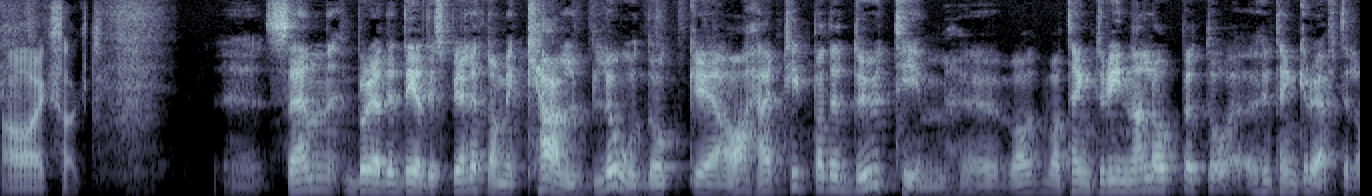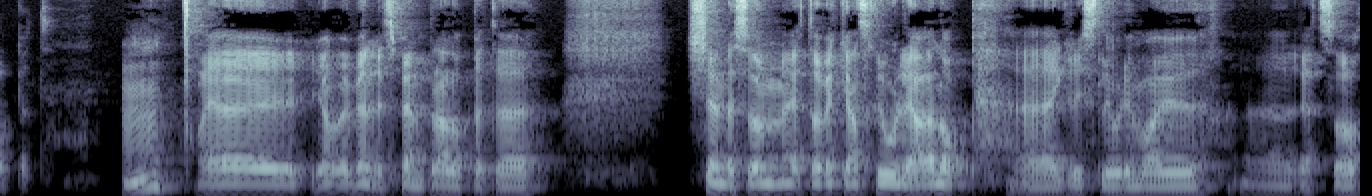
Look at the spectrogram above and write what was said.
ja, exakt. Eh, sen började DD-spelet då med kallblod och eh, ja, här tippade du Tim. Eh, vad, vad tänkte du innan loppet och hur tänker du efter loppet? Mm, jag var väldigt spänd på det här loppet. Kändes som ett av veckans roligare lopp. Grisslodin var ju rätt så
